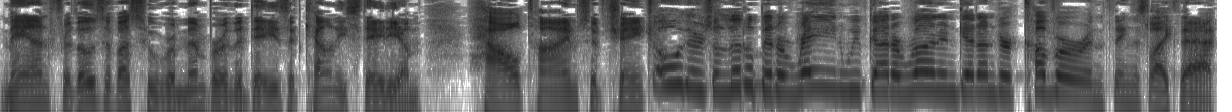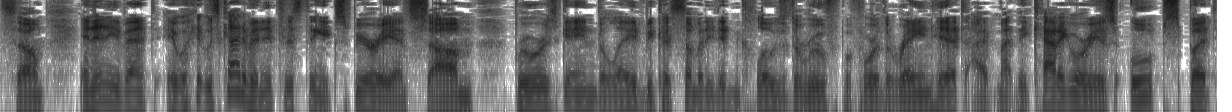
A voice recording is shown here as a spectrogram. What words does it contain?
man, for those of us who remember the days at County Stadium, how times have changed. Oh, there's a little bit of rain. We've got to run and get under cover and things like that. So, in any event, it, it was kind of an interesting experience. Um, Brewers game delayed because somebody didn't close the roof before the rain hit. I, my, the category is oops, but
